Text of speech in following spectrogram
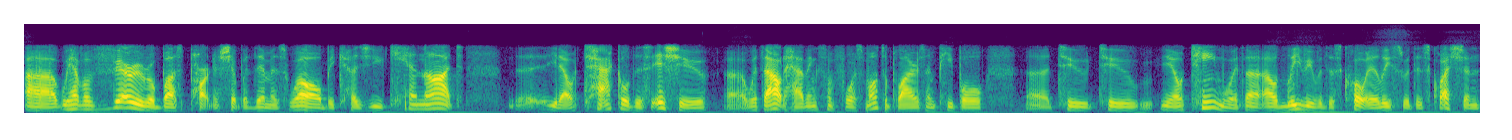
Uh, we have a very robust partnership with them as well because you cannot, uh, you know, tackle this issue uh, without having some force multipliers and people uh, to to you know team with. I'll leave you with this quote, at least with this question.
